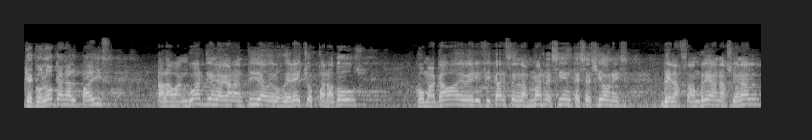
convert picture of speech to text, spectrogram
que colocan al país a la vanguardia en la garantía de los derechos para todos, como acaba de verificarse en las más recientes sesiones de la Asamblea Nacional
